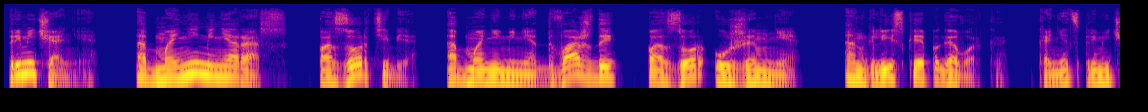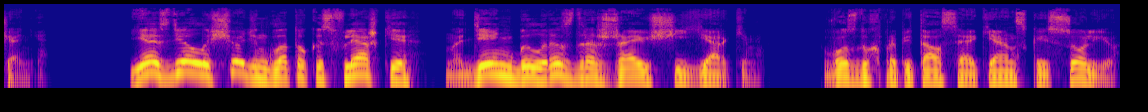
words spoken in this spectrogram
Примечание. «Обмани меня раз, позор тебе, обмани меня дважды, позор уже мне». Английская поговорка. Конец примечания. Я сделал еще один глоток из фляжки, но день был раздражающий ярким. Воздух пропитался океанской солью,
